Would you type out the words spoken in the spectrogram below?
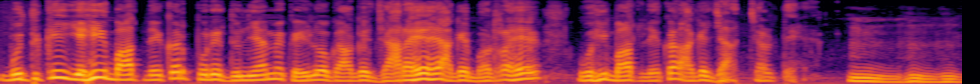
बुद्ध की यही बात लेकर पूरी दुनिया में कई लोग आगे जा रहे हैं आगे बढ़ रहे हैं वही बात लेकर आगे जा चलते हैं हम्म, हम्म, हम्म।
